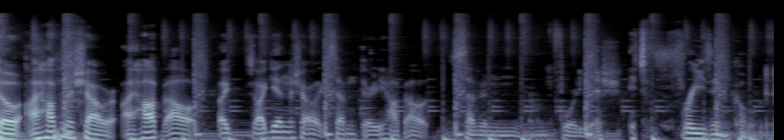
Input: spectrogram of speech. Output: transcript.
So I hop in the shower. I hop out like so. I get in the shower like seven thirty. Hop out seven forty ish. It's freezing cold.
